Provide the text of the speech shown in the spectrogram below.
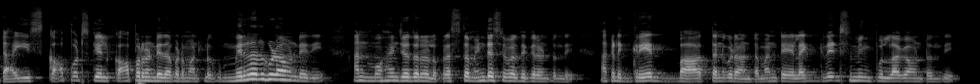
dice copper scale copper ఉండేది అప్పుడు మనలో మిర్రర్ కూడా ఉండేది. అండ్ మోహన్ ప్రస్తుతం ఇండస్ట్రీ రివర్ దగ్గర ఉంటుంది. అక్కడ గ్రేట్ బాత్ అని కూడా అంటాం. అంటే లైక్ గ్రేట్ స్విమ్మింగ్ పూల్ లాగా ఉంటుంది.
